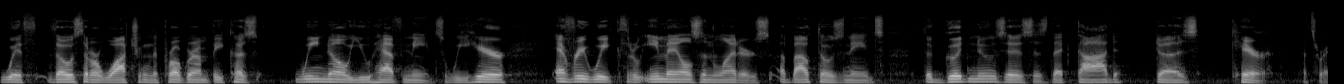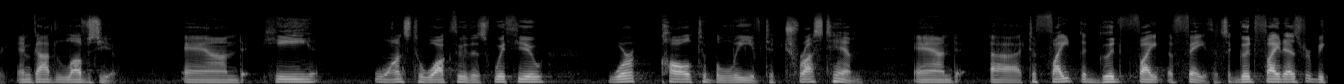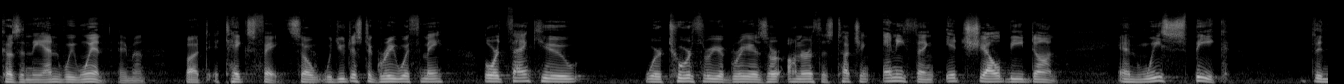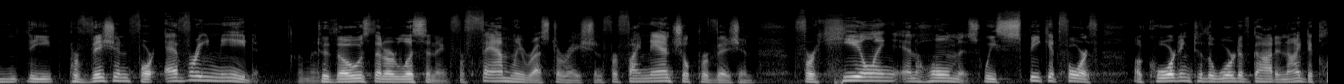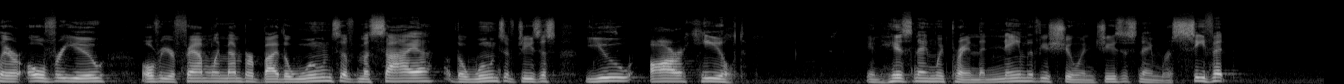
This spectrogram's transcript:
with those that are watching the program because we know you have needs. We hear every week through emails and letters about those needs. The good news is, is that God does care. That's right. And God loves you. And He wants to walk through this with you. We're called to believe, to trust Him, and uh, to fight the good fight of faith. It's a good fight, Ezra, because in the end we win. Amen. But it takes faith. So would you just agree with me? Lord, thank you. Where two or three agree as on earth is touching anything, it shall be done. And we speak the, the provision for every need Amen. to those that are listening for family restoration, for financial provision, for healing and wholeness. We speak it forth according to the Word of God. And I declare over you, over your family member, by the wounds of Messiah, the wounds of Jesus, you are healed. In His name we pray. In the name of Yeshua, in Jesus' name, receive it,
